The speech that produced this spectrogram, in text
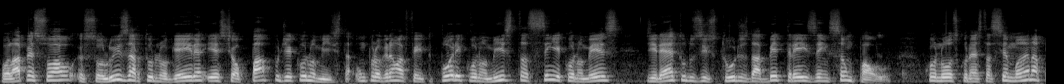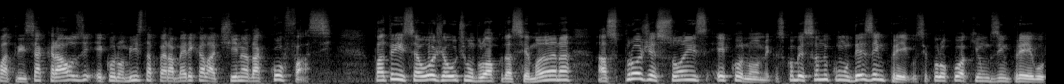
Olá pessoal, eu sou Luiz Arthur Nogueira e este é o Papo de Economista, um programa feito por economistas sem economês, direto dos estúdios da B3 em São Paulo. Conosco nesta semana, Patrícia Krause, economista para a América Latina da COFACE. Patrícia, hoje é o último bloco da semana, as projeções econômicas. Começando com o desemprego. Você colocou aqui um desemprego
